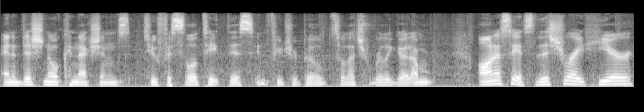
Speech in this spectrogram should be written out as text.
and additional connections to facilitate this in future builds. So that's really good. I'm honestly, it's this right here,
